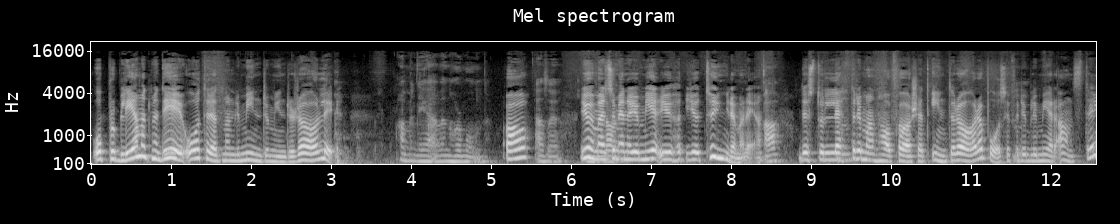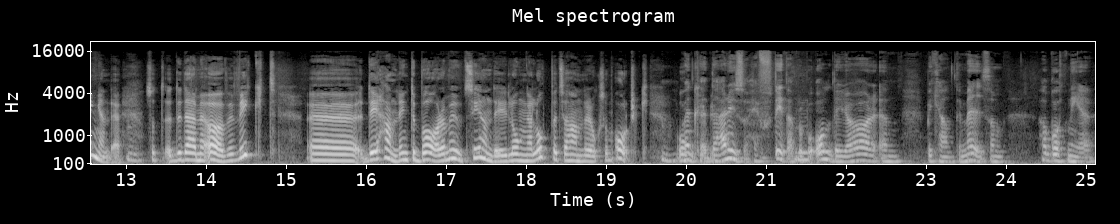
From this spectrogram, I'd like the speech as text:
Och problemet med det är återigen att man blir mindre och mindre rörlig. Ja men det är även hormon. Ja. Alltså, Jo, men så underlag. jag menar ju, mer, ju, ju tyngre man är. Ja, Desto lättare man har för sig att inte röra på sig för det blir mer ansträngande. Så att det där med övervikt, eh, det handlar inte bara om utseende. I långa loppet så handlar det också om ork. Och, men det där är ju så häftigt. Apropå ålder. Jag har en bekant till mig som har gått ner,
